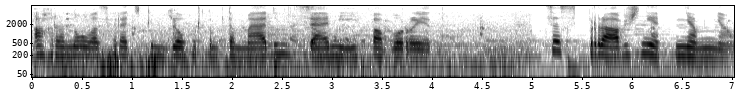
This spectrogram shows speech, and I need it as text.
А гранола з грецьким йогуртом та медом це мій фаворит. Це справжнє ням-ням.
